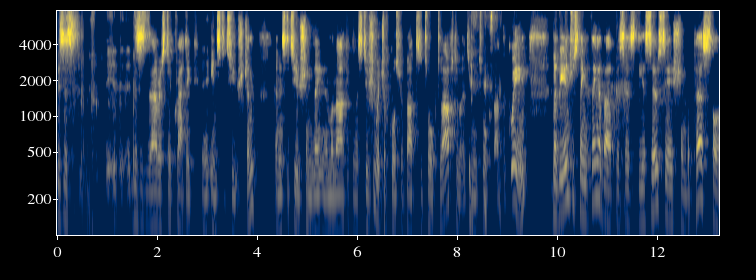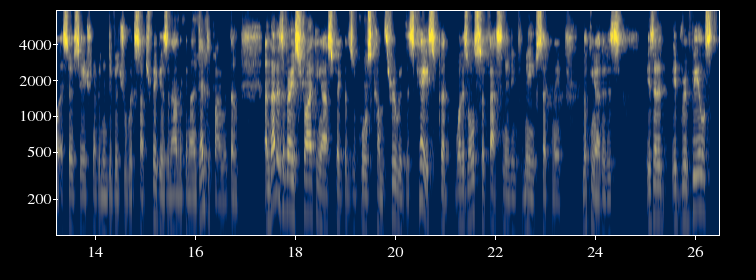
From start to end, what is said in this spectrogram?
This is this is an aristocratic uh, institution, an institution linked a monarchical institution, which of course we're about to talk to afterwards when we talk about the Queen. But the interesting thing about this is the association, the personal association of an individual with such figures and how they can identify with them. And that is a very striking aspect that has, of course, come through with this case. But what is also fascinating for me, certainly looking at it, is is that it, it reveals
